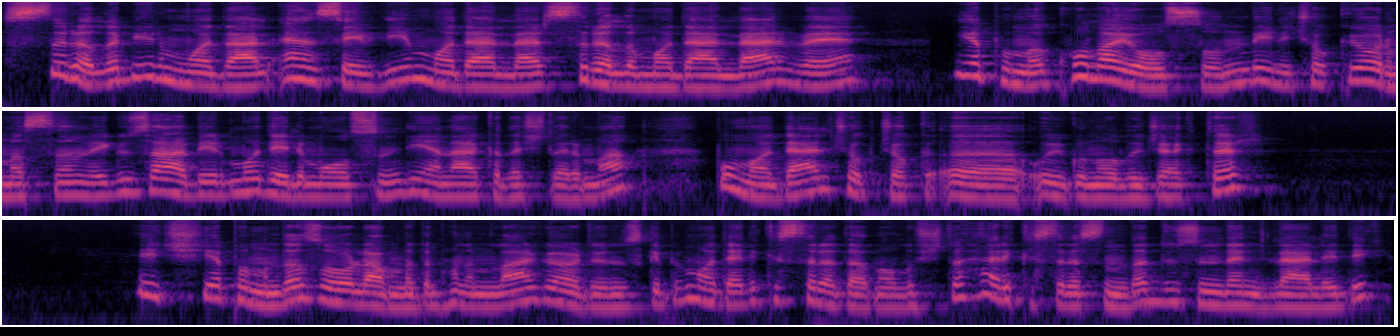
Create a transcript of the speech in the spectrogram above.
Sıralı bir model. En sevdiğim modeller sıralı modeller ve yapımı kolay olsun, beni çok yormasın ve güzel bir modelim olsun diyen arkadaşlarıma bu model çok çok e, uygun olacaktır. Hiç yapımında zorlanmadım hanımlar. Gördüğünüz gibi model iki sıradan oluştu. Her iki sırasında düzünden ilerledik.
